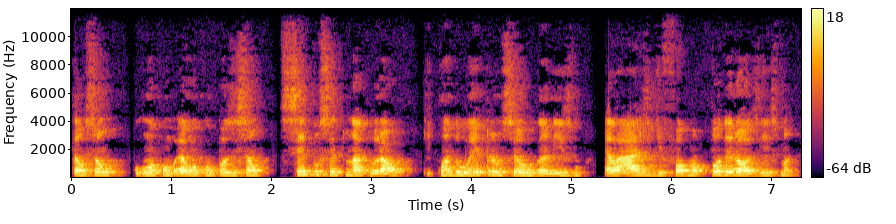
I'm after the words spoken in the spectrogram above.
Então são uma, é uma composição 100% natural que quando entra no seu organismo, ela age de forma poderosíssima,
